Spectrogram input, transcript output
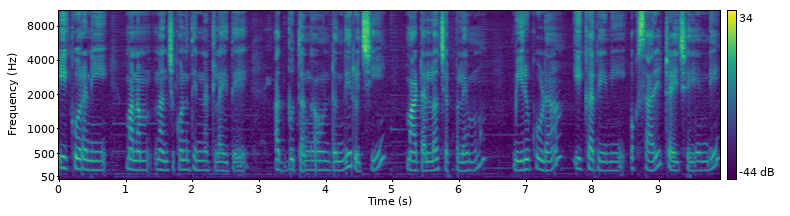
ఈ కూరని మనం నంచుకొని తిన్నట్లయితే అద్భుతంగా ఉంటుంది రుచి. మాటల్లో చెప్పలేము. మీరు కూడా ఈ కర్రీని ఒకసారి ట్రై చేయండి.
